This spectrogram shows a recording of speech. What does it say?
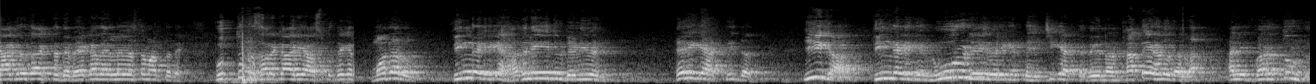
ಜಾಗೃತ ಆಗ್ತದೆ, ಬೇಕಾದ ಎಲ್ಲ ವ್ಯವಸ್ಥೆ ಮಾಡ್ತದೆ. ಪುತ್ತೂರು ಸರ್ಕಾರಿ ಆಸ್ಪತ್ರೆಗೆ ಮೊದಲು ತಿಂಗಳಿಗೆ ಹದಿನೈದು ಡೆಲಿವರಿ ಹೆರಿಗೆ ಆಗ್ತಿದ್ದದ್ದು. ಈಗ ತಿಂಗಳಿಗೆ ನೂರು ಡೆಲಿವರಿಗಿಂತ ಹೆಚ್ಚಿಗೆ ಆಗ್ತದೆ. ನಾನು ಕತೆ ಹೇಳೋದಲ್ಲ, ಅಲ್ಲಿ ಬರ್ತುಂಟು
